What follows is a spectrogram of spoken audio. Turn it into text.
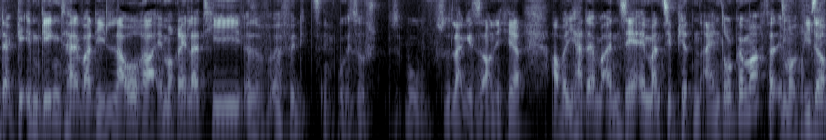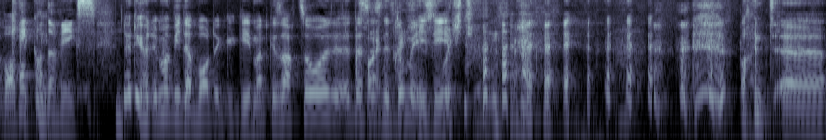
Da, Im Gegenteil war die Laura immer relativ, also für die, wo, so, so lange ist es auch nicht her, aber die hat einen sehr emanzipierten Eindruck gemacht, hat immer Widerworte keck Gag unterwegs. Ja, die hat immer wieder Worte gegeben, hat gesagt, so, äh, das Vor ist ein eine dumme Idee. Und äh,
